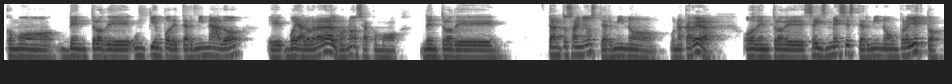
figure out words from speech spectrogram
como dentro de un tiempo determinado eh, voy a lograr algo, ¿no? O sea, como dentro de tantos años termino una carrera o dentro de seis meses termino un proyecto.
